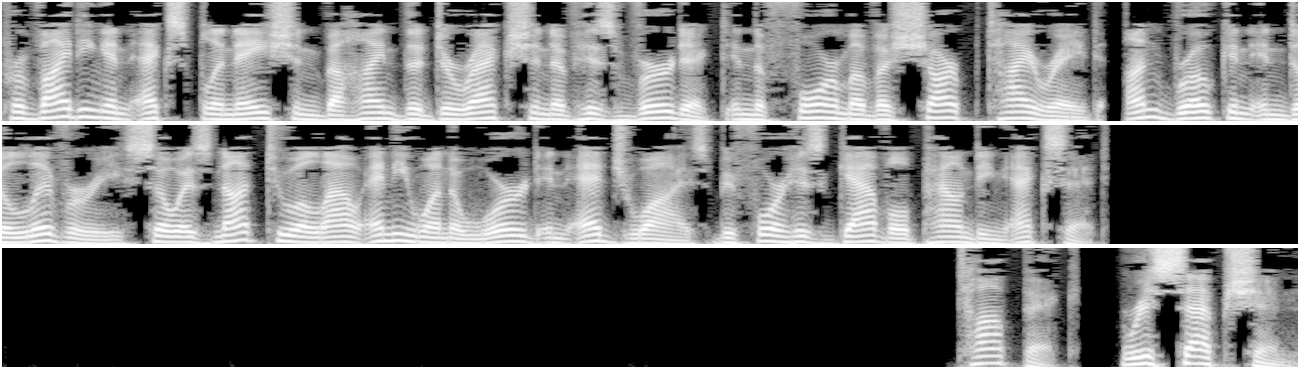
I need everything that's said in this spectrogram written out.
providing an explanation behind the direction of his verdict in the form of a sharp tirade, unbroken in delivery so as not to allow anyone a word in edgewise before his gavel-pounding exit. Reception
